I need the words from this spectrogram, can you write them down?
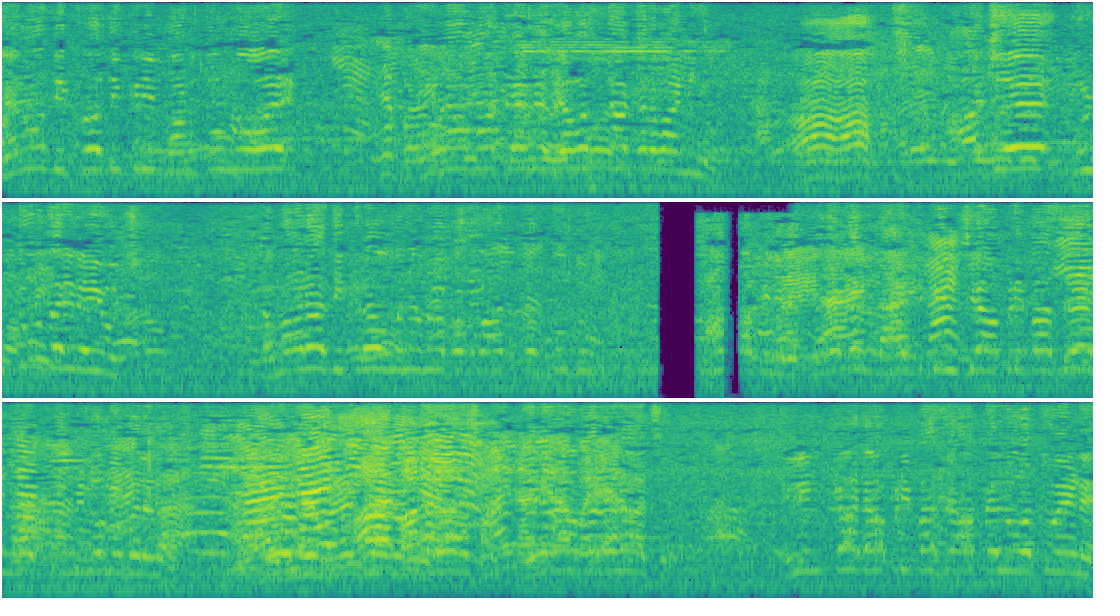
જેનો દીકરો દીકરી ભણતું ન હોય, એના માટે એને વ્યવસ્થા કરવાની હોય. આજે ઉલટું થઈ રહ્યું છે. તમારા દીકરાઓ મને હમણાં વાત કરતું હતું. લાઇટ બિલ છે આપણી પાસે લાઇટના બિલોને ભરેલા ભરેલા છે. આપણી પાસે આપેલું હતું એને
